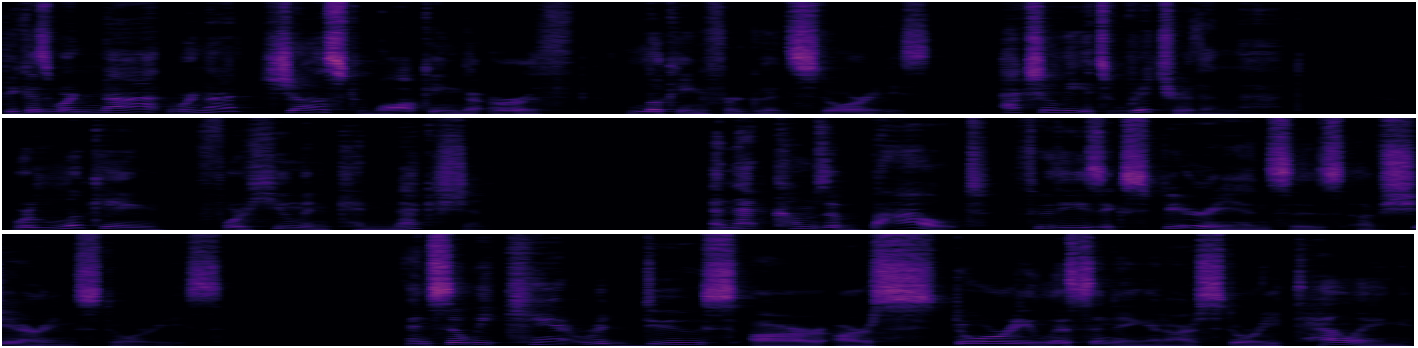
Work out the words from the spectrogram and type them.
because we're not we're not just walking the earth looking for good stories. Actually, it's richer than that. We're looking for human connection. And that comes about through these experiences of sharing stories. And so we can't reduce our, our story listening and our storytelling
